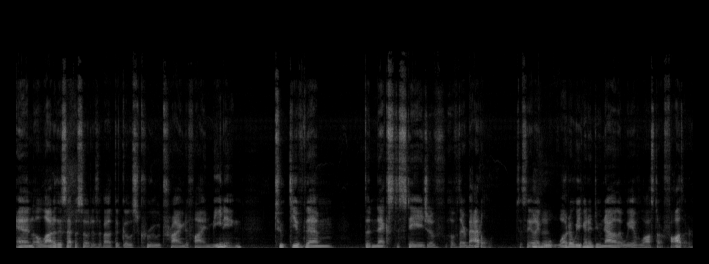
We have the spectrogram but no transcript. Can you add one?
And a lot of this episode is about the ghost crew trying to find meaning to give them the next stage of, of their battle. To say, like, mm-hmm. what are we going to do now that we have lost our father?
